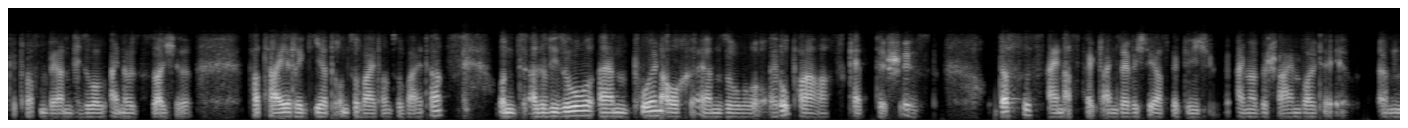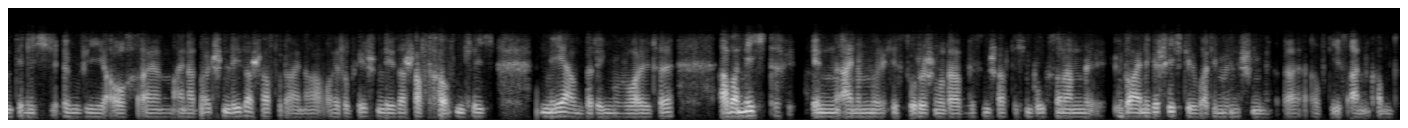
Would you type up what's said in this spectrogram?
getroffen werden, wieso eine solche Partei regiert und so weiter und so weiter. Und also wieso ähm, Polen auch ähm, so europaskeptisch ist. Das ist ein Aspekt, ein sehr wichtiger Aspekt, den ich einmal beschreiben wollte, ähm, den ich irgendwie auch ähm, einer deutschen Leserschaft oder einer europäischen Leserschaft hoffentlich näher bringen wollte aber nicht in einem historischen oder wissenschaftlichen Buch, sondern über eine Geschichte, über die Menschen, äh, auf die es ankommt.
